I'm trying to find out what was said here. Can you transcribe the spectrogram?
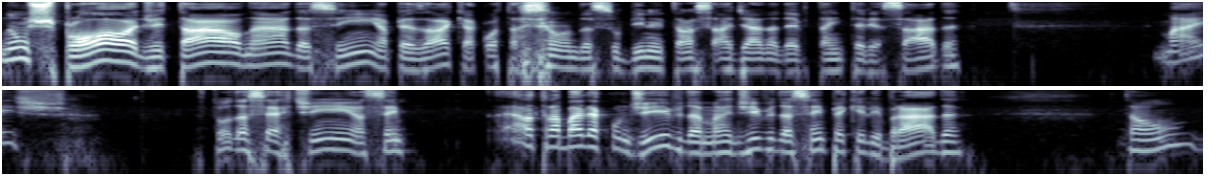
Não explode e tal, nada assim, apesar que a cotação anda subindo, então a sardiana deve estar interessada. Mas toda certinha, sempre. Ela trabalha com dívida, mas dívida sempre equilibrada. Então,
